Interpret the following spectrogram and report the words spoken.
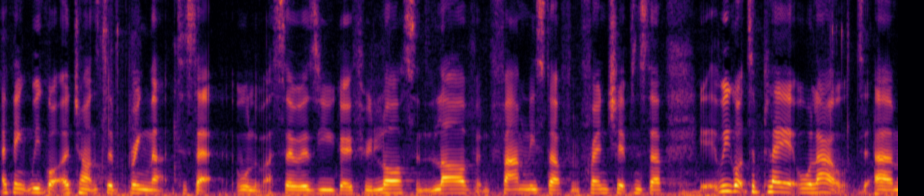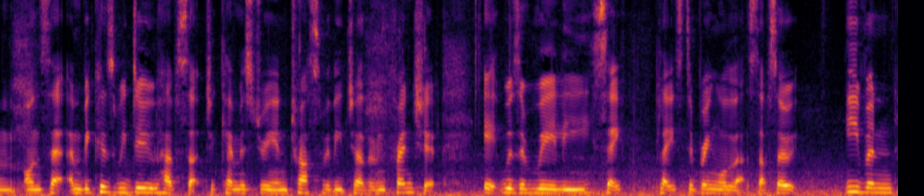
I think we got a chance to bring that to set, all of us. So as you go through loss and love and family stuff and friendships and stuff, we got to play it all out um, on set. And because we do have such a chemistry and trust with each other and friendship, it was a really safe place to bring all of that stuff. So even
